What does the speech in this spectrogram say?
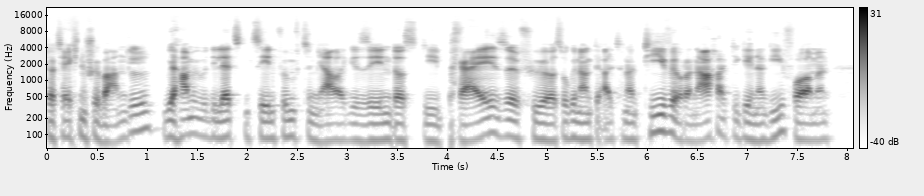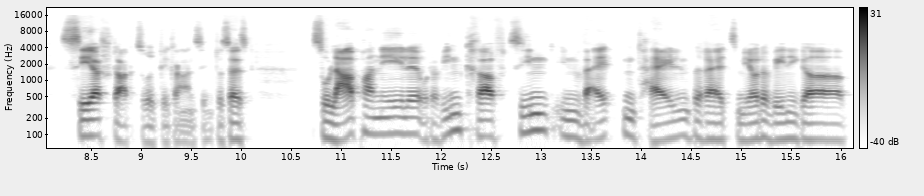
der technische Wandel. Wir haben über die letzten 10, 15 Jahre gesehen, dass die Preise für sogenannte alternative oder nachhaltige Energieformen sehr stark zurückgegangen sind. Das heißt, Solarpaneele oder Windkraft sind in weiten Teilen bereits mehr oder weniger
